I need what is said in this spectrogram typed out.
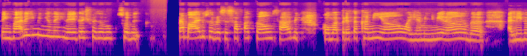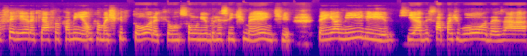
tem várias meninas negras fazendo sobre trabalho sobre esse sapatão, sabe? Como a Preta Caminhão, a Jamine Miranda, a Lívia Ferreira, que é Afro Caminhão, que é uma escritora que lançou um livro recentemente. Tem a Miri, que é dos Sapas Gordas, a,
